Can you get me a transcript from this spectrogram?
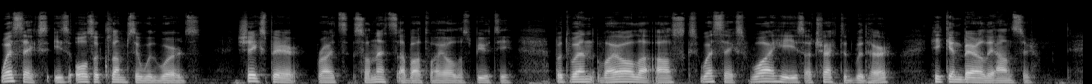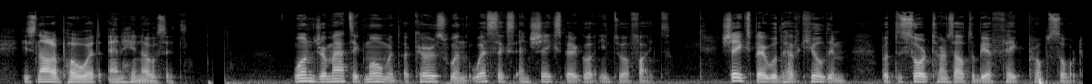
Wessex is also clumsy with words. Shakespeare writes sonnets about Viola's beauty, but when Viola asks Wessex why he is attracted with her, he can barely answer. He's not a poet and he knows it. One dramatic moment occurs when Wessex and Shakespeare got into a fight. Shakespeare would have killed him, but the sword turns out to be a fake prop sword.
